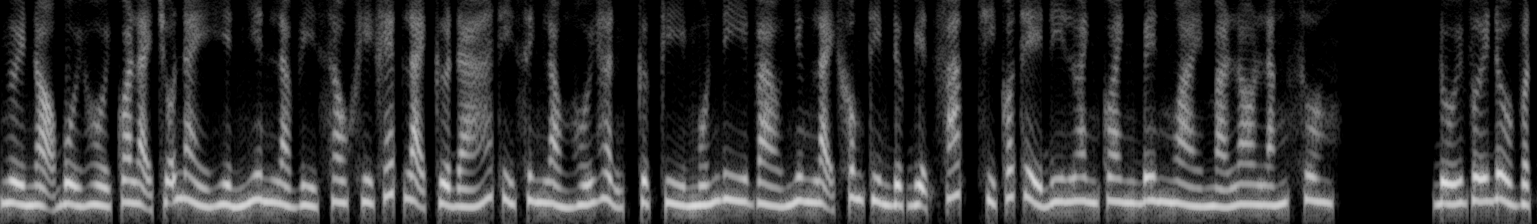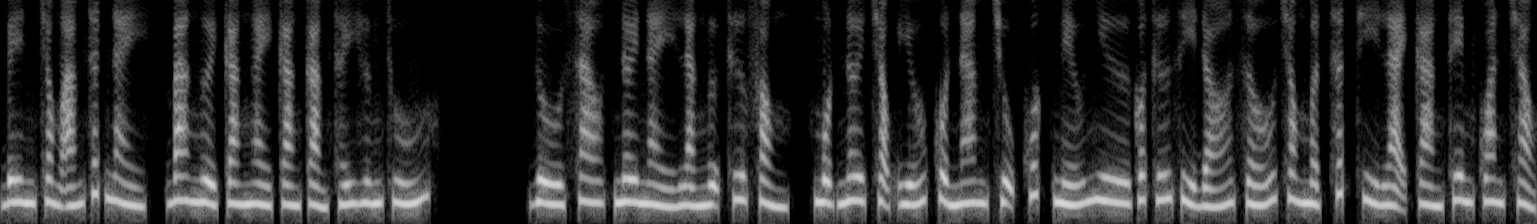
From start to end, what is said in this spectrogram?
Người nọ bồi hồi qua lại chỗ này hiển nhiên là vì sau khi khép lại cửa đá thì sinh lòng hối hận, cực kỳ muốn đi vào nhưng lại không tìm được biện pháp, chỉ có thể đi loanh quanh bên ngoài mà lo lắng xuông. Đối với đồ vật bên trong ám thất này, ba người càng ngày càng cảm thấy hứng thú. Dù sao, nơi này là ngự thư phòng, một nơi trọng yếu của Nam trụ quốc nếu như có thứ gì đó giấu trong mật thất thì lại càng thêm quan trọng.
